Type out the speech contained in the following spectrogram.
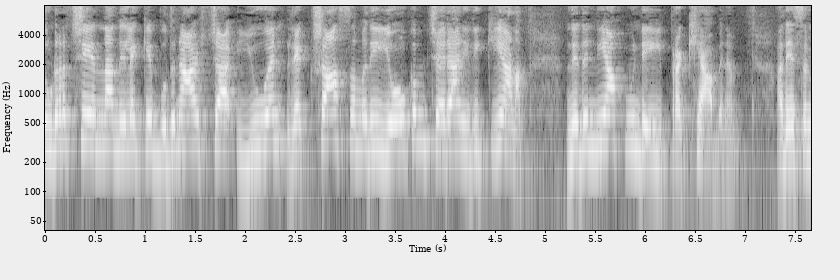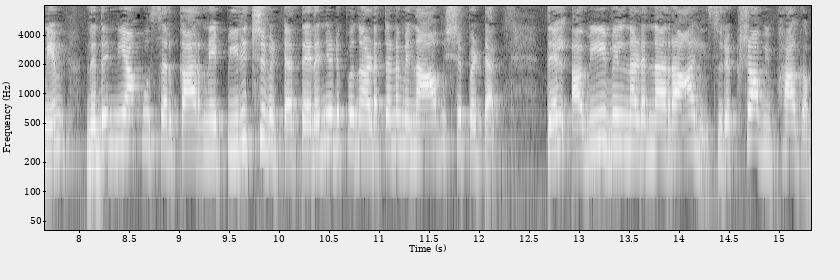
തുടർച്ചയെന്ന നിലയ്ക്ക് ബുധനാഴ്ച യു എൻ രക്ഷാസമിതി യോഗം ചേരാനിരിക്കെയാണ് നെതന്യാഹുവിന്റെ ഈ പ്രഖ്യാപനം. അതേസമയം നെതന്യാഹു സർക്കാരിനെ പിരിച്ചുവിട്ട് തെരഞ്ഞെടുപ്പ് നടത്തണമെന്നാവശ്യപ്പെട്ട് തെൽ അവീവിൽ നടന്ന റാലി സുരക്ഷാ വിഭാഗം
